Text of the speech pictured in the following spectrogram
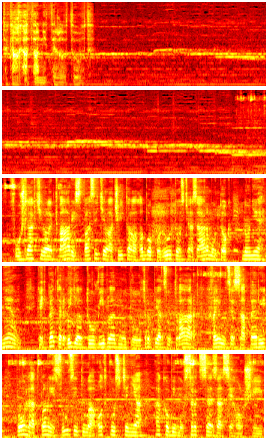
Te kakathani telotut. V ušľachtilej tvári spasiteľa čítal hlbokú ľútosť a zármutok, no nie hnev. Keď Peter videl tú vyblednutú, trpiacu tvár, chvejúce sa pery, pohľad plný súcitu a odpustenia, ako by mu srdce zasiahol šíp.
